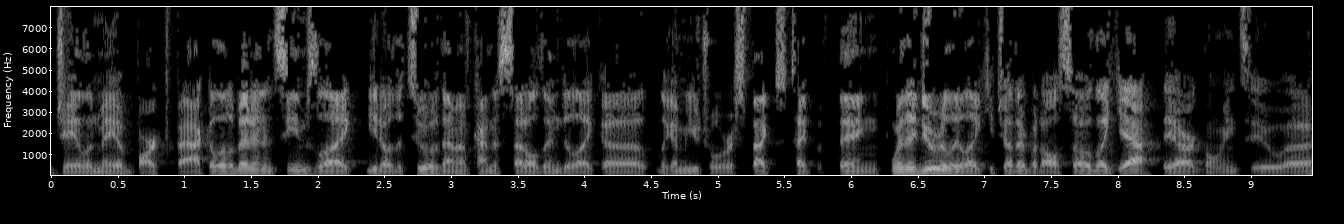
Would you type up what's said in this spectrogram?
Jaylen may have barked back a little bit and it seems like, you know, the two of them have kind of settled into like a, like a mutual respect type of thing where they do really like each other, but also like, yeah, they are going to, uh,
